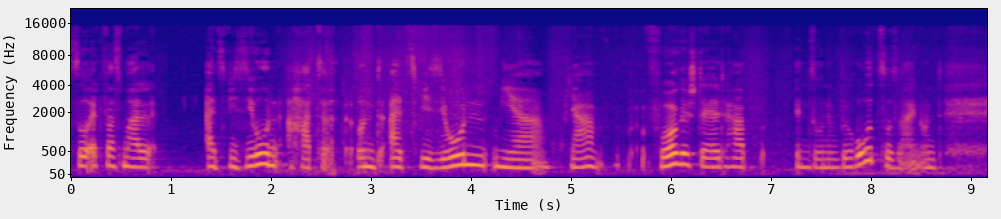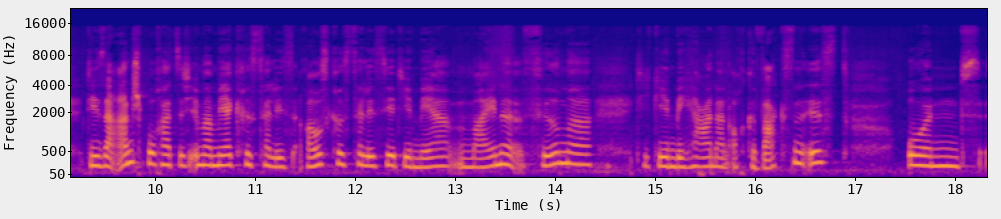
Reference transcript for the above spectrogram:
so etwas mal als Vision hatte und als Vision mir ja vorgestellt habe, in so einem Büro zu sein. Und dieser Anspruch hat sich immer mehr rauskristallisiert, je mehr meine Firma, die GmbH, dann auch gewachsen ist. Und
